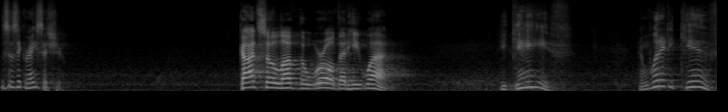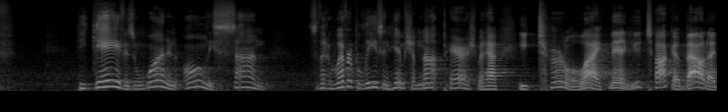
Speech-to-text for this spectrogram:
This is a grace issue. God so loved the world that he what? He gave. And what did he give? He gave his one and only Son so that whoever believes in him shall not perish but have eternal life. Man, you talk about a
